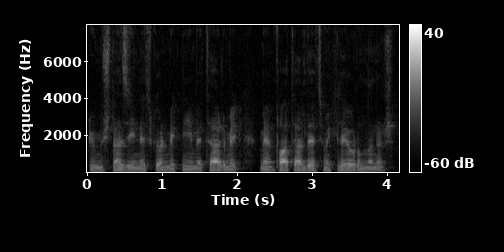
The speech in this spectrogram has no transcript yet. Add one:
Gümüşten zinet görmek nimete ermek, menfaat elde etmek ile yorumlanır.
